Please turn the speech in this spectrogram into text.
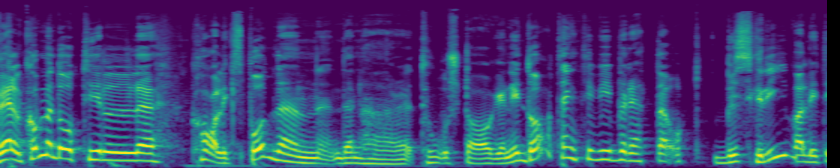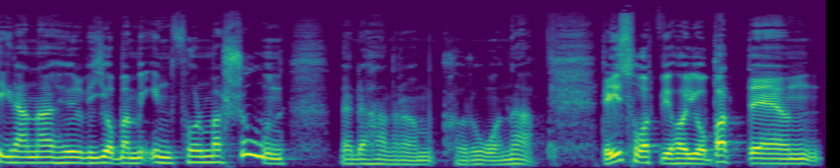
Välkommen då till Kalixpodden den här torsdagen. Idag tänkte vi berätta och beskriva lite grann hur vi jobbar med information när det handlar om corona. Det är ju så att vi har jobbat en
